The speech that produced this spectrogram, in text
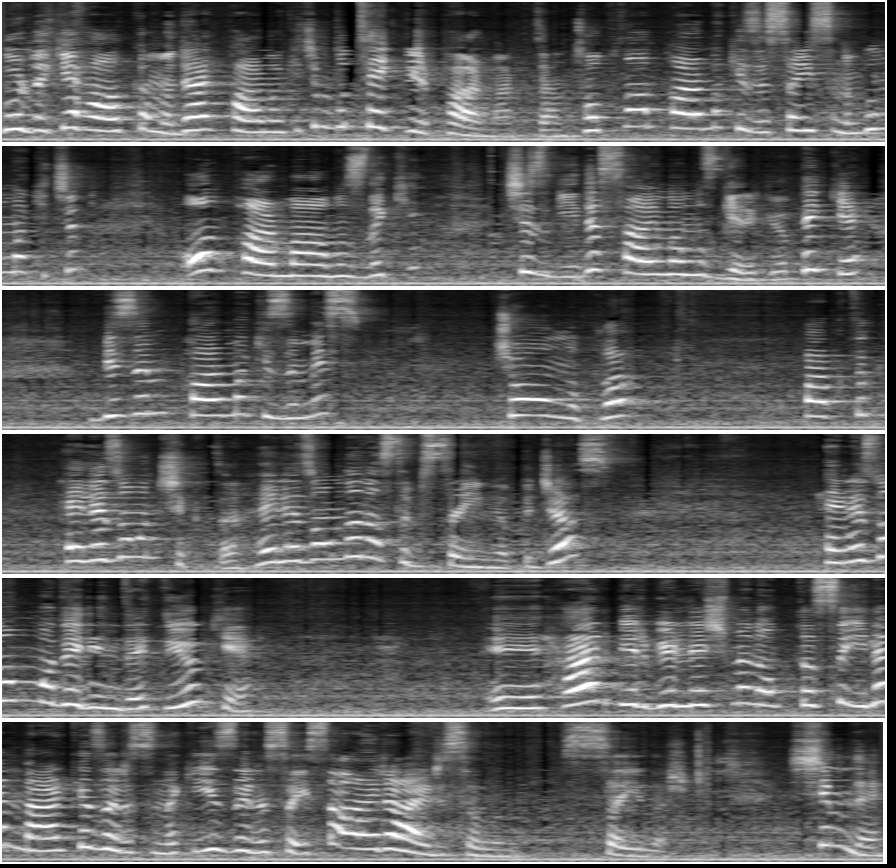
Buradaki halka model parmak için bu tek bir parmaktan. Toplam parmak izi sayısını bulmak için 10 parmağımızdaki çizgiyi de saymamız gerekiyor. Peki bizim parmak izimiz çoğunlukla baktık helezon çıktı. Helezonda nasıl bir sayım yapacağız? Helezon modelinde diyor ki e, her bir birleşme noktası ile merkez arasındaki izlerin sayısı ayrı ayrı sayılır. Şimdi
